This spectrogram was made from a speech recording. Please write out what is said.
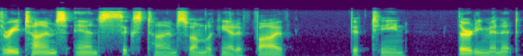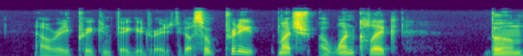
three times and six times. So I'm looking at a 5, 15, 30 minute already pre-configured, ready to go. So pretty much a one click, boom,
